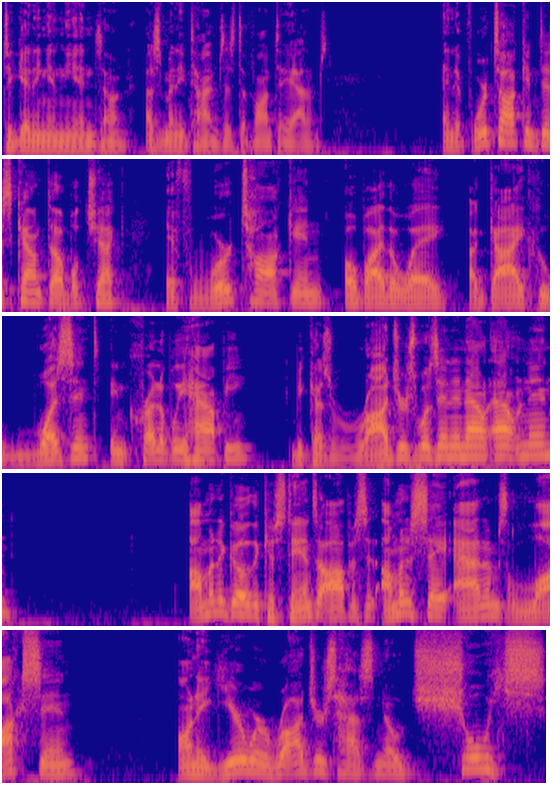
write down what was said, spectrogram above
to getting in the end zone as many times as Davante Adams. And if we're talking discount double check, if we're talking, oh, by the way, a guy who wasn't incredibly happy because Rodgers was in and out, out and in, I'm going to go the Costanza opposite. I'm going to say Adams locks in on a year where Rodgers has no choice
